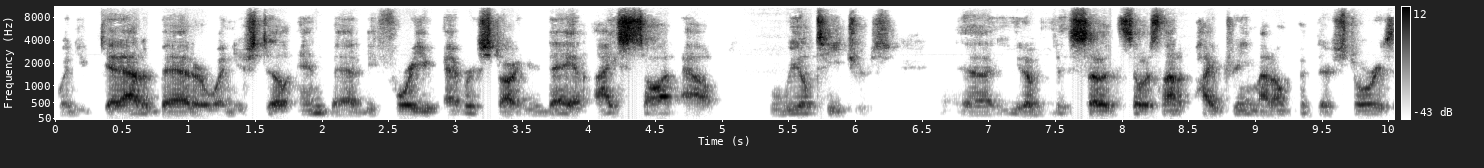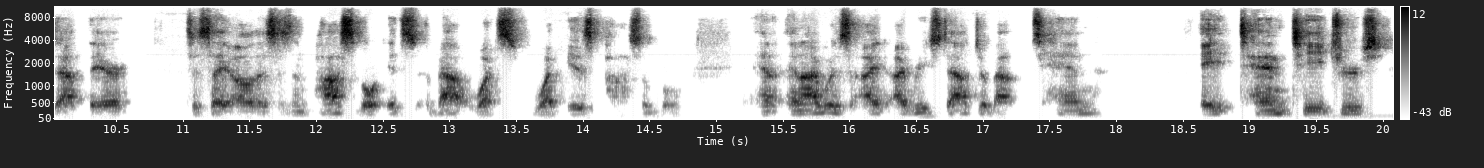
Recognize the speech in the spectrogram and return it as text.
when you get out of bed or when you're still in bed before you ever start your day? And I sought out real teachers. Uh, you know, so so it's not a pipe dream. I don't put their stories out there to say, oh, this isn't possible. It's about what's what is possible. And, and I was I, I reached out to about 10, 8, 10 teachers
